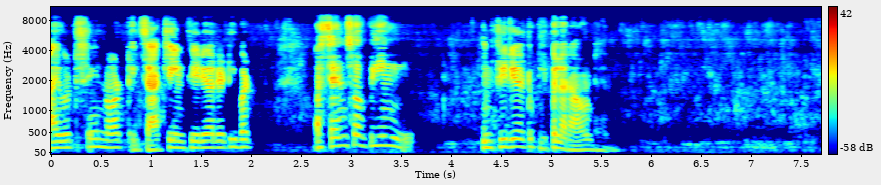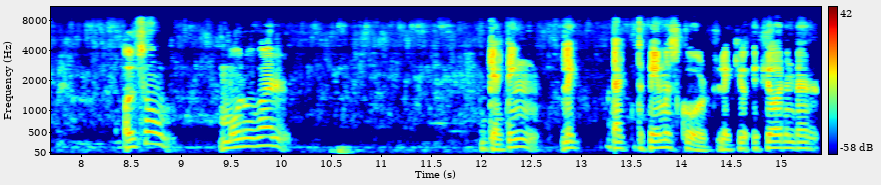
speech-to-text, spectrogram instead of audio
I would say not exactly inferiority, but a sense of being inferior to people around him. Also, moreover, getting like that the famous quote, like you, if you're in the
